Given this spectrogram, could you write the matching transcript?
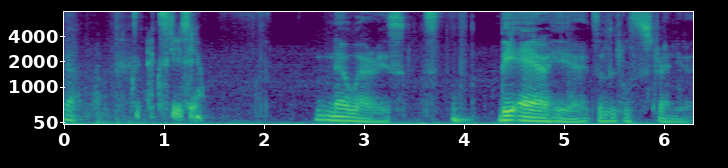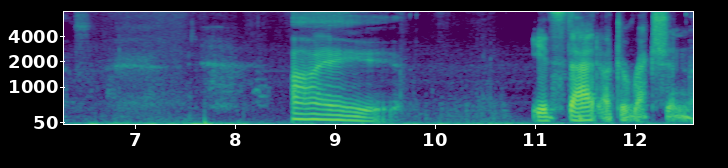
Yeah. Excuse you. No worries. It's the air here. It's a little strenuous. I Is that a direction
